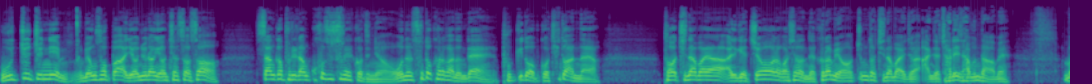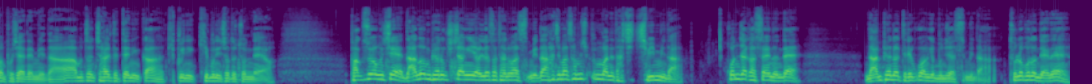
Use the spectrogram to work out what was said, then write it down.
우쭈쭈님, 명수 오빠 연휴랑 연차 써서 쌍꺼풀이랑 코 수술했거든요. 오늘 소독하러 가는데 붓기도 없고 티도 안 나요. 더 지나봐야 알겠죠? 라고 하셨는데, 그러면 좀 더 지나봐야죠. 앉아 자리 잡은 다음에 한번 보셔야 됩니다. 아무튼 잘 됐다니까 기분이, 기분이 저도 좋네요. 박수영 씨의 나눔 벼룩 시장이 열려서 다녀왔습니다. 하지만 30분 만에 다시 집입니다. 혼자 갔어야 했는데 남편을 데리고 간 게 문제였습니다. 둘러보는 내내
